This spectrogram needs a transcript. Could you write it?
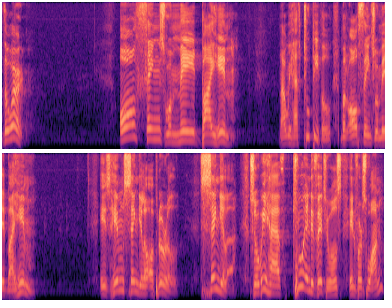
The Word. All things were made by Him. Now we have two people, but all things were made by Him. Is Him singular or plural? Singular. So we have two individuals in verse 1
